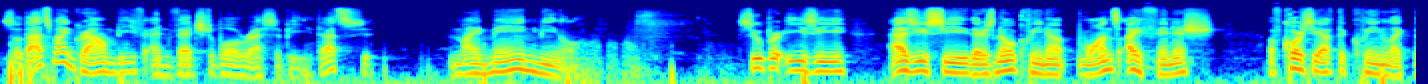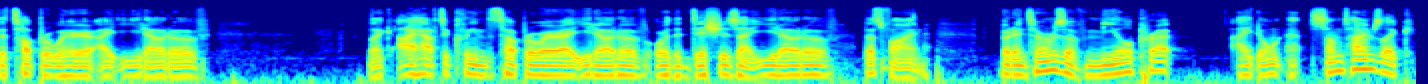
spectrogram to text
So that's my ground beef and vegetable recipe. That's my main meal. Super easy. As you see, there's no cleanup. Once I finish, of course, you have to clean like the Tupperware I eat out of. Like I have to clean the Tupperware I eat out of or the dishes I eat out of. That's fine. But in terms of meal prep, I don't sometimes like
